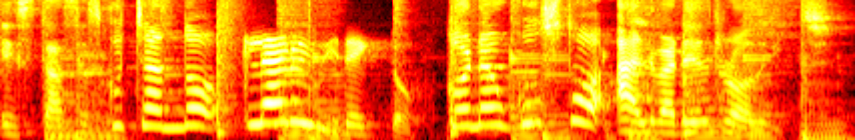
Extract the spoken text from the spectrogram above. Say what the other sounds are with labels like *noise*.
Estás escuchando Claro y Directo con Augusto Álvarez Rodríguez.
